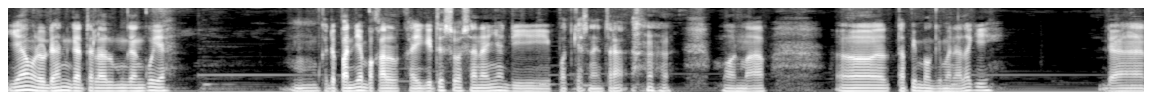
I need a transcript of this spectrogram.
Ya mudah-mudahan nggak terlalu mengganggu ya. Hmm, ke depannya bakal kayak gitu suasananya di podcast Netra. Mohon maaf. Uh, tapi mau gimana lagi? Dan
